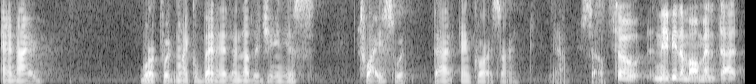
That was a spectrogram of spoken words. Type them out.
and I worked with Michael Bennett, another genius, twice with that and Chorus Line. Yeah. So, So maybe the moment that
